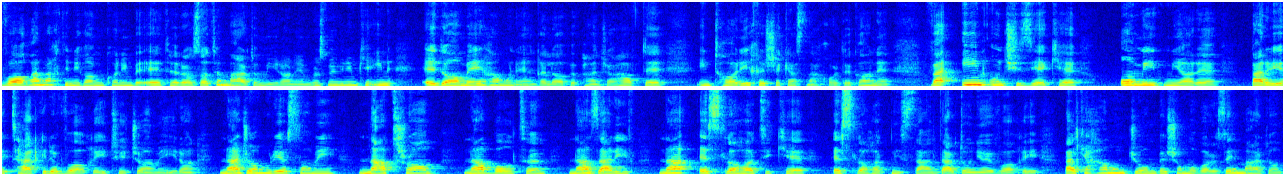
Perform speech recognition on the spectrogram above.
واقعا وقتی نگاه می‌کنیم به اعتراضات مردم ایران امروز می‌بینیم که این ادامه همون انقلاب 57 این تاریخ شکست نخوردگانه و این اون چیزیه که امید میاره برای تغییر واقعی توی جامعه ایران. نه جمهوری اسلامی نه ترامپ نه بولتن نه ظریف نه اصلاحاتی که اصلاحات نیستن در دنیای واقعی بلکه همون جنبش و مبارزه مردم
